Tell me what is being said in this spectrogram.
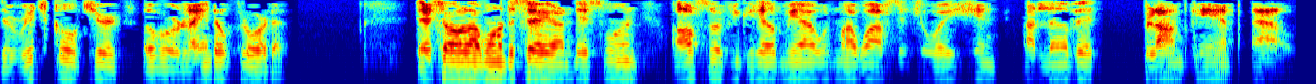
the rich culture of Orlando, Florida. That's all I wanted to say on this one. Also, if you could help me out with my wife situation, I'd love it. Blomkamp out.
